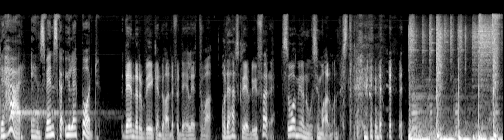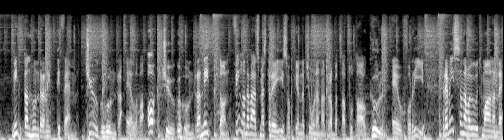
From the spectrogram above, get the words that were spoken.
Det här är en Svenska Yle-podd. Det enda rubriken du hade för del 1 var, och det här skrev du ju före, Suomi och Noosi maailmanmästare. 1995, 2011 och 2019. Finland är världsmästare i ishockey och nationen har drabbats av total guld-eufori. Premisserna var utmanande,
